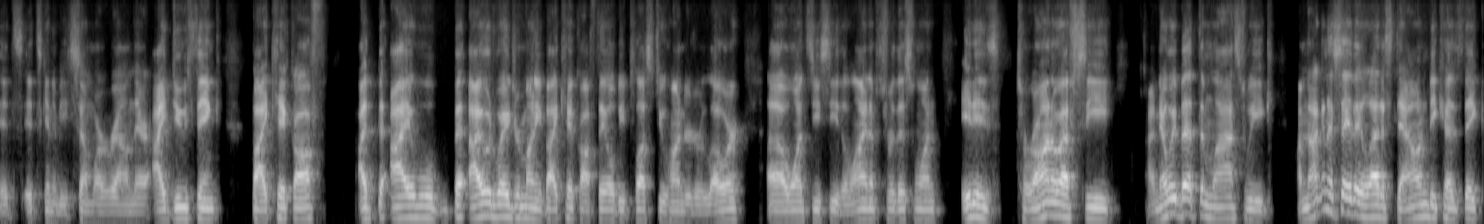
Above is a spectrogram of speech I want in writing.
it's it's going to be somewhere around there. I do think by kickoff, I I will bet I would wager money by kickoff they will be plus 200 or lower. Uh, once you see the lineups for this one, it is Toronto FC. I know we bet them last week. I'm not going to say they let us down because they,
